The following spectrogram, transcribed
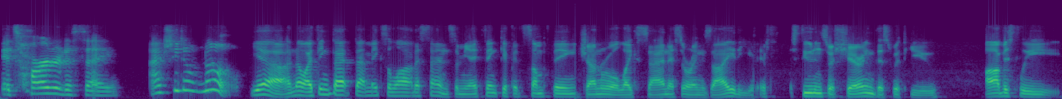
It's harder to say, I actually don't know. Yeah, no, I think that that makes a lot of sense. I mean, I think if it's something general like sadness or anxiety, if students are sharing this with you, obviously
